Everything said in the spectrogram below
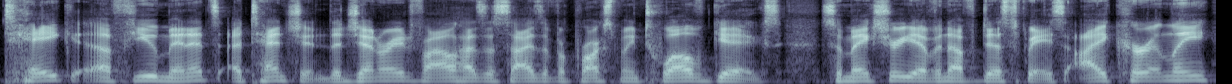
take a few minutes. Attention, the generated file has a size of approximately 12 gigs, so make sure you have enough disk space. I currently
